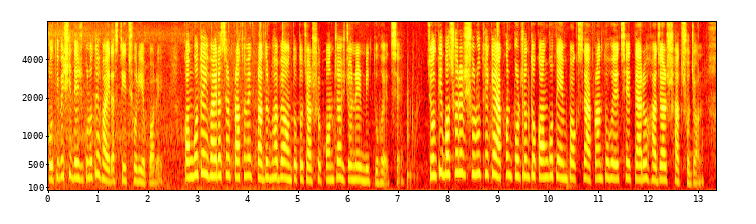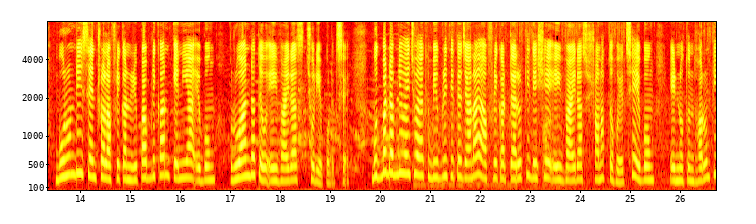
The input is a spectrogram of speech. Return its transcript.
প্রতিবেশী দেশগুলোতে ভাইরাসটি ছড়িয়ে পড়ে। কঙ্গোতে এই ভাইরাসের প্রাথমিক প্রাদুর্ভাবে অন্তত চারশো পঞ্চাশ জনের মৃত্যু হয়েছে। চলতি বছরের শুরু থেকে এখন পর্যন্ত কঙ্গোতে এমপক্সে আক্রান্ত হয়েছে তেরো হাজার সাতশো জন Burundi Central African Republican Kenya এবং রুয়ান্ডাতেও এই ভাইরাস ছড়িয়ে পড়েছে বুধবার ডব্লিউএইচও এক বিবৃতিতে জানায় আফ্রিকার তেরোটি দেশে এই ভাইরাস শনাক্ত হয়েছে এবং এর নতুন ধরনটি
